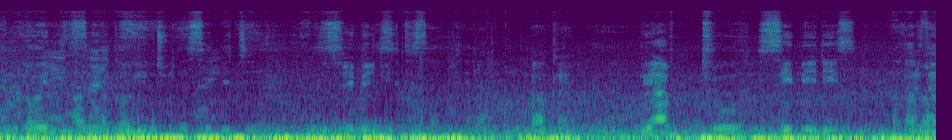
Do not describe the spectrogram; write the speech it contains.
And going down, you're going to the CBD. CBD. City center. Okay. We have two CBDs. But that was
